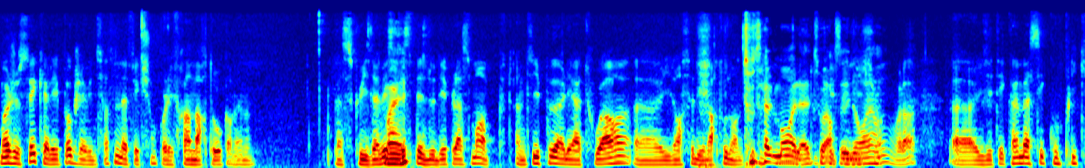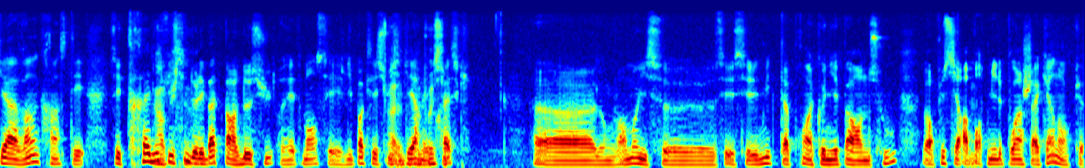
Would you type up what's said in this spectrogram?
Moi, je sais qu'à l'époque, j'avais une certaine affection pour les frères Marteau quand même parce qu'ils avaient cette espèce de déplacement un, petit peu aléatoire. Euh, ils lançaient des marteaux dans Totalement aléatoire, c'est une Voilà. Euh, ils étaient quand même assez compliqués à vaincre. Hein. C'était, c'est très ah, difficile de les battre par le dessus, honnêtement. C'est, je dis pas que c'est suicidaire, mais presque. Euh, donc vraiment, se, c'est, l'ennemi que tu apprends à cogner par en dessous. en plus, ils rapportent 1000 points chacun, donc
